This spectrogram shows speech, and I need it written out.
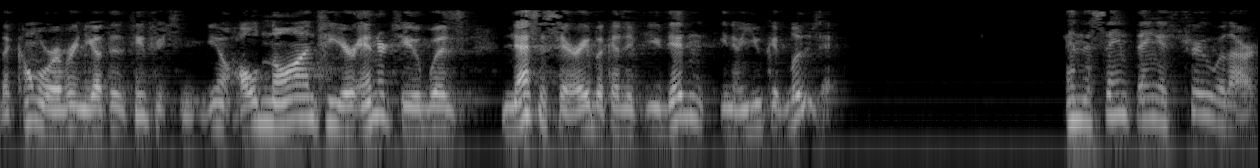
the Comal River and you go through the tube system. You know, holding on to your inner tube was necessary because if you didn't, you know, you could lose it. And the same thing is true with our,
